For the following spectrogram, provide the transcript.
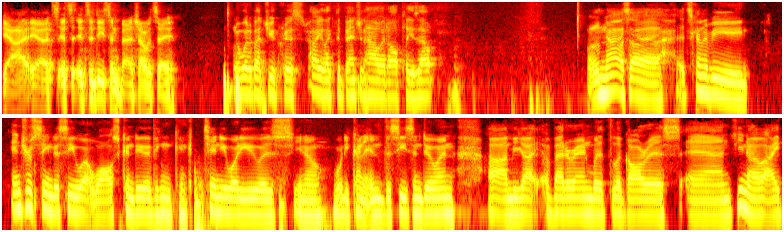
yeah, yeah, it's, it's, it's a decent bench, I would say. And what about you, Chris? How you like the bench and how it all plays out? Well, no, it's, uh, it's going to be interesting to see what Walsh can do if he can, continue what he was, you know, what he kind of ended the season doing. Um, you got a veteran with Lagares, and you know, I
